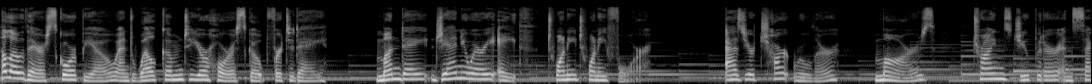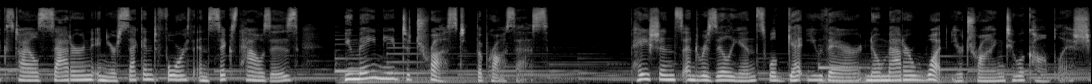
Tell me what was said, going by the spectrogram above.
Hello there, Scorpio, and welcome to your horoscope for today, Monday, January 8th, 2024. As your chart ruler, Mars trines Jupiter and sextiles Saturn in your second, fourth, and sixth houses, you may need to trust the process. Patience and resilience will get you there no matter what you're trying to accomplish.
